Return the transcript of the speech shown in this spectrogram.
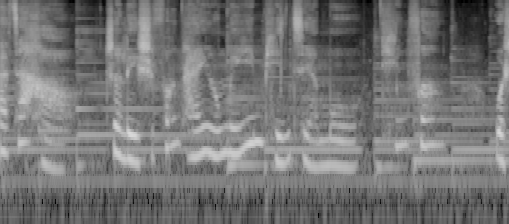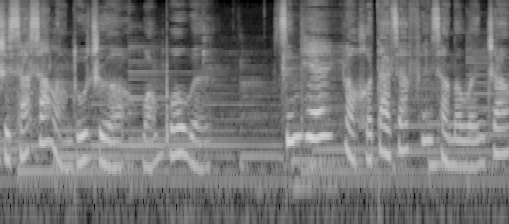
大家好，这里是丰台融媒音频节目《听风》，我是小小朗读者王博文。今天要和大家分享的文章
